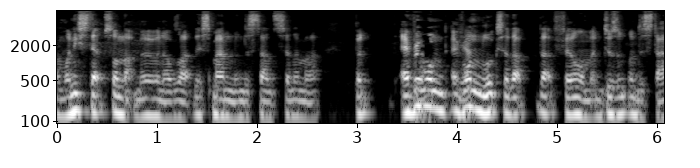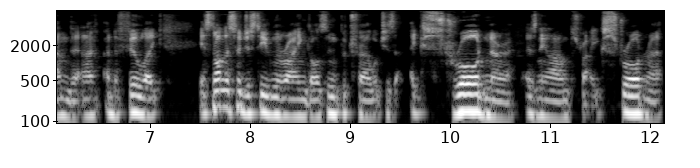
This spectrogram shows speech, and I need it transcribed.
And when he steps on that moon, I was like, this man understands cinema. Everyone everyone looks at that that film and doesn't understand it, and I, and I feel like it's not necessarily just even the Ryan Gosling portrayal, which is extraordinary as Neil Armstrong, extraordinary.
